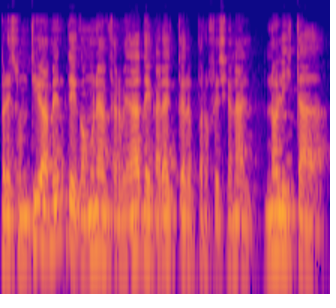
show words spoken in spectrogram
presuntivamente como una enfermedad de carácter profesional, no listada,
